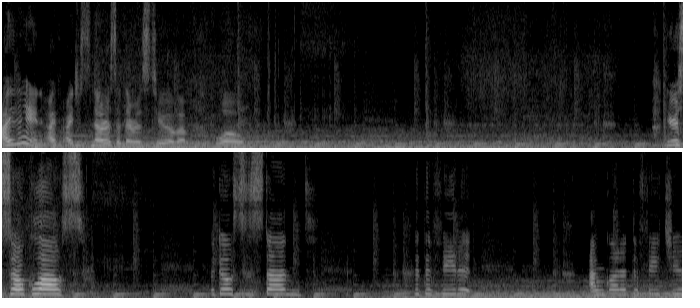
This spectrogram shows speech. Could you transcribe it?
I didn't. I, I just noticed that there was two of them. Whoa. You're so close! The ghost is stunned. To defeat it. I'm gonna defeat you.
